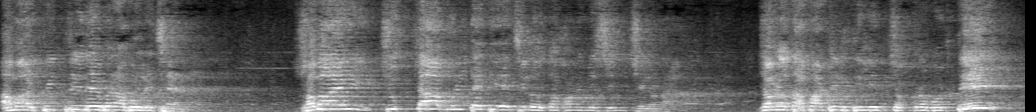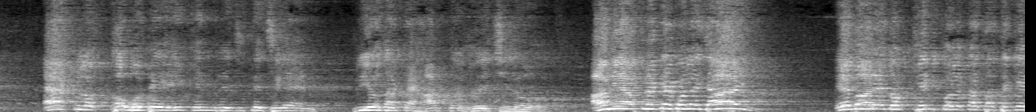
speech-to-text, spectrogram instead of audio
আমার পিতৃদেবরা বলেছেন, সবাই চুপচাপ উল্টে দিয়েছিল, তখন মেশিন ছিল না। জনতা পার্টির দিলীপ চক্রবর্তী এক লক্ষ ভোটে এই কেন্দ্রে জিতেছিলেন। প্রিয়তাকে হারতে হয়েছিল আমি আপনাকে বলে যাই, এবারে দক্ষিণ কলকাতা থেকে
